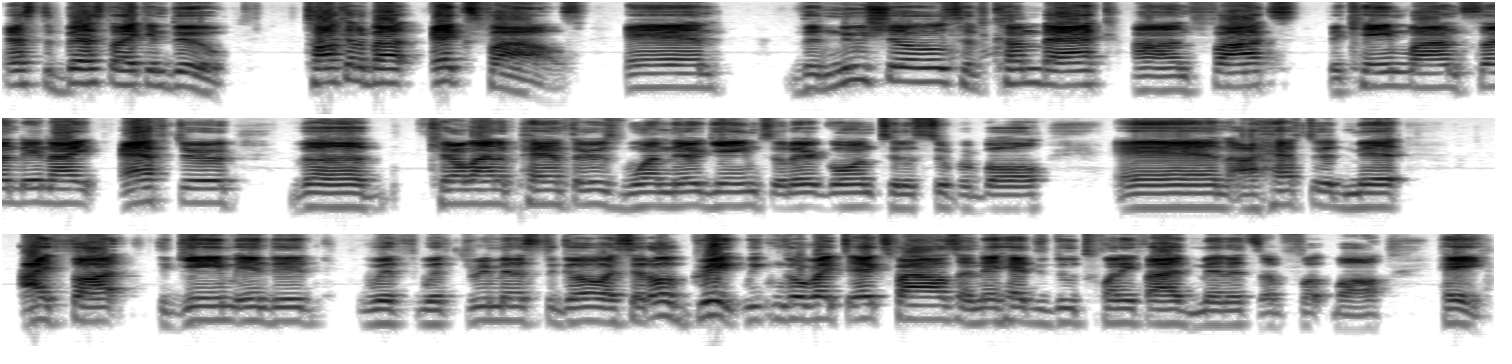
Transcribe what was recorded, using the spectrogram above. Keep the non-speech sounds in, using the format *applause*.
That's the best I can do. Talking about X Files. And the new shows have come back on Fox. They came on Sunday night after the Carolina Panthers won their game, so they're going to the Super Bowl. And I have to admit, I thought the game ended with, with three minutes to go. I said, oh, great, we can go right to X-Files, and they had to do 25 minutes of football. Hey,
